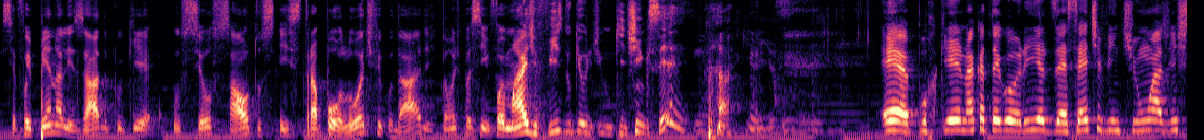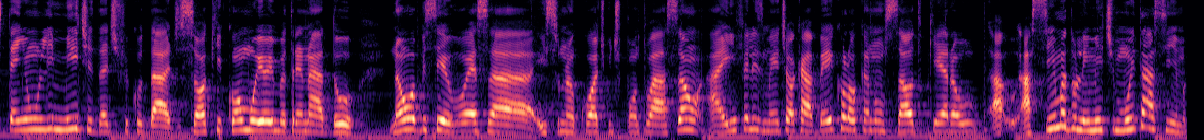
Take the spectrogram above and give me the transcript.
você foi penalizado porque os seus saltos extrapolou a dificuldade. Então, tipo assim, foi mais difícil do que o que tinha que ser? que isso. É, porque na categoria 17 e 21 a gente tem um limite da dificuldade. Só que como eu e meu treinador não observou essa, isso no código de pontuação, aí infelizmente eu acabei colocando um salto que era o, a, acima do limite, muito acima.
